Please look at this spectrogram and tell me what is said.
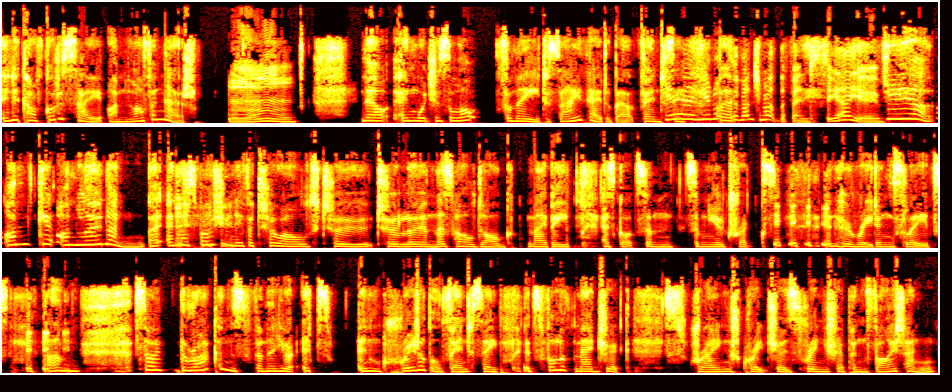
Enika, I've got to say, I'm loving it. Mm. Now, and which is a lot for me to say that about fantasy. Yeah, you're not but so much about the fantasy, are you? yeah, I'm I'm learning, but and I suppose you're never too old to to learn. This whole dog maybe has got some some new tricks in her reading sleeves. Um, so the Rakken's familiar. It's incredible fantasy. It's full of magic, strange creatures, friendship and fighting.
